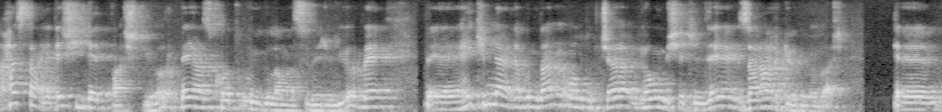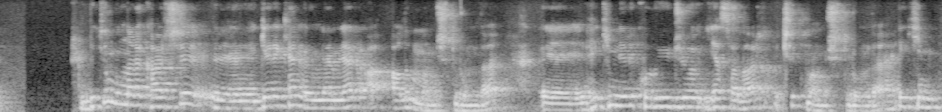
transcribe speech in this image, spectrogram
hastanede şiddet başlıyor. Beyaz kod uygulaması veriliyor ve e, hekimler de bundan oldukça yoğun bir şekilde zarar görüyorlar. E, bütün bunlara karşı e, gereken önlemler alınmamış durumda. E, hekimleri koruyucu yasalar çıkmamış durumda. Hekim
